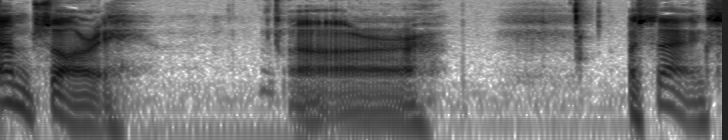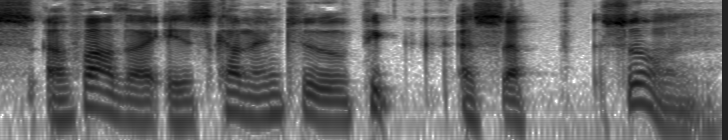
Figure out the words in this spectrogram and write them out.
I'm sorry. Uh, thanks. Father is coming to pick us up soon.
